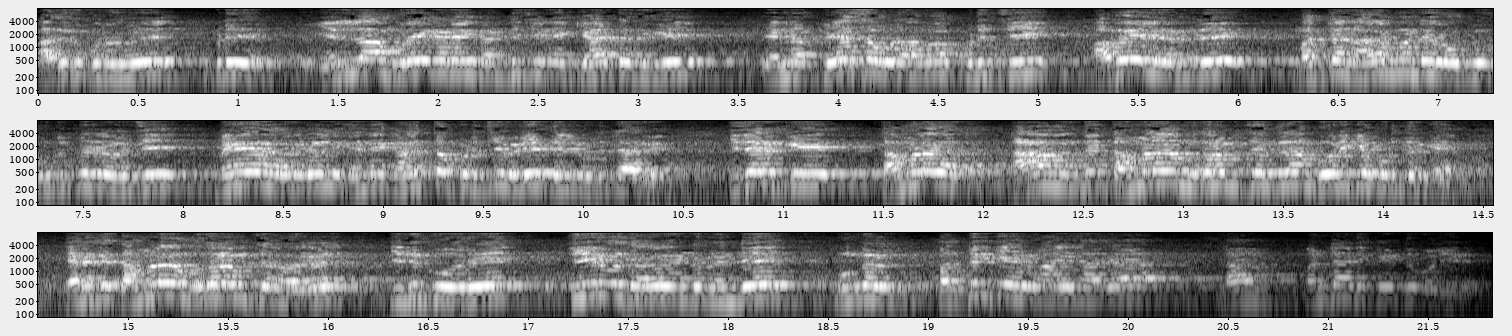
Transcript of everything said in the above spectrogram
அதுக்கு பிறகு இப்படி எல்லா முறைகளையும் கண்டிச்சு என்னை கேட்டதுக்கு என்ன பேச விடாம பிடிச்சி அவையில இருந்து மற்ற நகர்மன்ற உறுப்பினர் வச்சு மேயர் அவர்கள் என்னை கழுத்தை பிடிச்சி வெளியே தள்ளி விட்டாரு இதற்கு தமிழக நான் வந்து தமிழக முதலமைச்சருக்கு தான் கோரிக்கை கொடுத்திருக்கேன். எனக்கு தமிழக முதலமைச்சர் அவர்கள் இதுக்கு ஒரு தீர்வு தர வேண்டும் என்று உங்கள் பத்திரிகை வாயிலாக நான் பண்டாடி கேட்டுக்கொள்கிறேன்.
